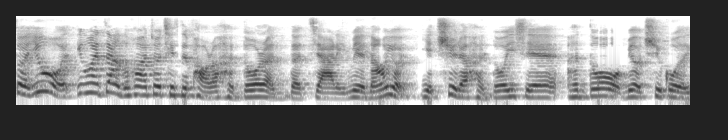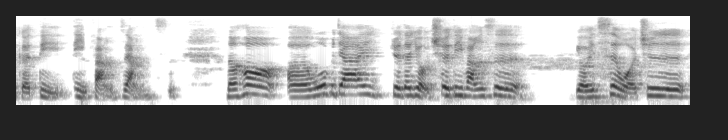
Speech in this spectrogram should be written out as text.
对，因为我因为这样的话，就其实跑了很多人的家里面，然后有也去了很多一些很多我没有去过的一个地地方这样子。然后呃，我比较觉得有趣的地方是。有一次，我就是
